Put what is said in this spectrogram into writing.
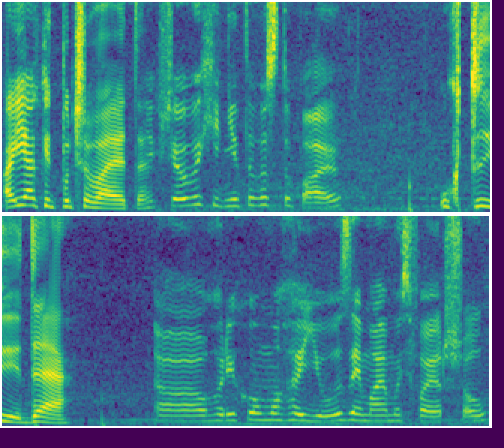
А як відпочиваєте? Якщо вихідні, то виступаю. Ух ти, де? В Горіховому гаю займаємось фаєр-шоу.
